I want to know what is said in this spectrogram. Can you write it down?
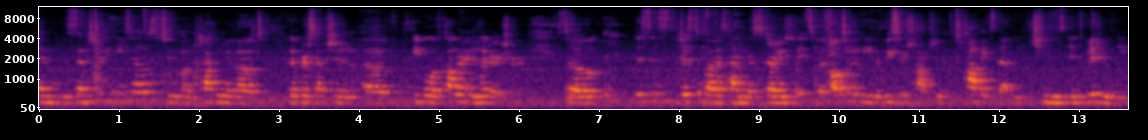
and the sensory details to um, talking about the perception of people of color in literature. So this is just about us having a starting place, but ultimately the research options, topics that we choose individually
